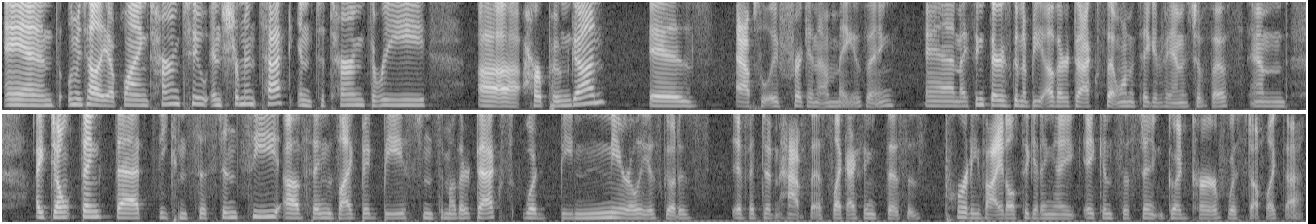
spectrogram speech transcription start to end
and let me tell you, applying turn two instrument tech into turn three uh, harpoon gun is absolutely freaking amazing. And I think there's going to be other decks that want to take advantage of this. And I don't think that the consistency of things like Big Beast and some other decks would be nearly as good as if it didn't have this. Like, I think this is pretty vital to getting a, a consistent, good curve with stuff like that.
